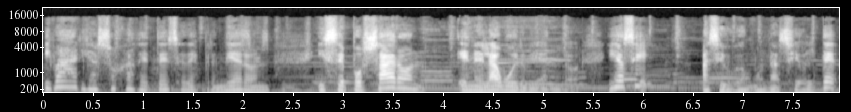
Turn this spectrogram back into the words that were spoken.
y varias hojas de té se desprendieron y se posaron en el agua hirviendo. Y así Así como nació el té.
